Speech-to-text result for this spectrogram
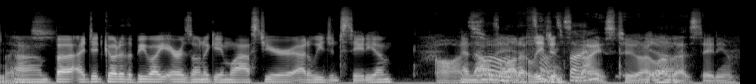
Nice. Um, but I did go to the BYU Arizona game last year at Allegiant Stadium. oh, and that's that was a lot of fun. Allegiant's Sounds fun. nice too. I love that stadium.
